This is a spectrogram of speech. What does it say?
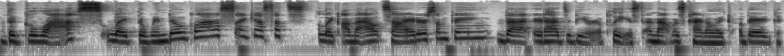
the glass, like the window glass, I guess that's like on the outside or something, that it had to be replaced. And that was kind of like a big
